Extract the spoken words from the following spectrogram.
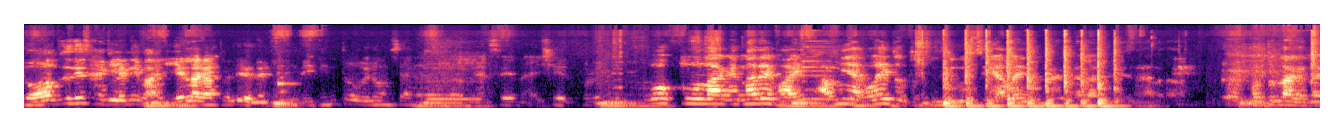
দল থাকলে লাগে না রে ভাই আমি একলাই তো শুনতে করছি একলাই কত লাগে না?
